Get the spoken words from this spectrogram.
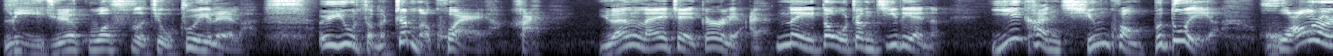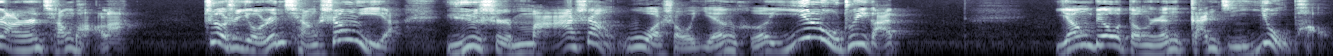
李傕、郭汜就追来了。哎呦，怎么这么快呀？嗨，原来这哥俩呀内斗正激烈呢。一看情况不对呀，皇上让人抢跑了，这是有人抢生意呀。于是马上握手言和，一路追赶。杨彪等人赶紧又跑，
